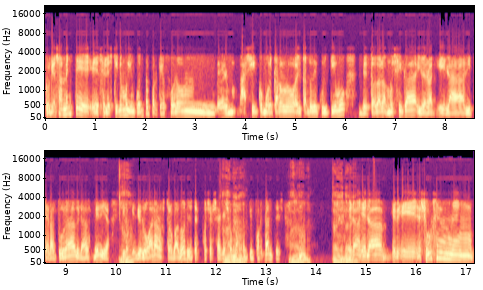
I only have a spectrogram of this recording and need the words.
Curiosamente eh, se les tiene muy en cuenta porque fueron eh, así como el caldo, el caldo de cultivo de toda la música y la, y la literatura de la Edad Media y lo que dio lugar a los trovadores después, o sea que son bastante importantes. Vale, Mm. Está bien, está bien. Era, era, eh, eh, surgen en,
